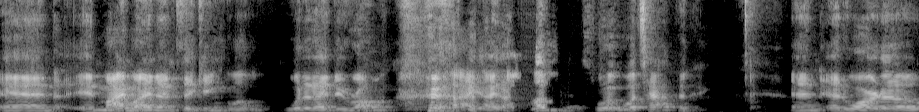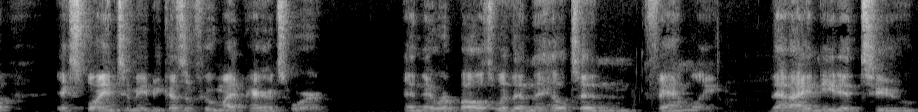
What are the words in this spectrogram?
And in my mind, I'm thinking, well, what did I do wrong? I, I, love this. What, what's happening? And Eduardo explained to me because of who my parents were, and they were both within the Hilton family, that I needed to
